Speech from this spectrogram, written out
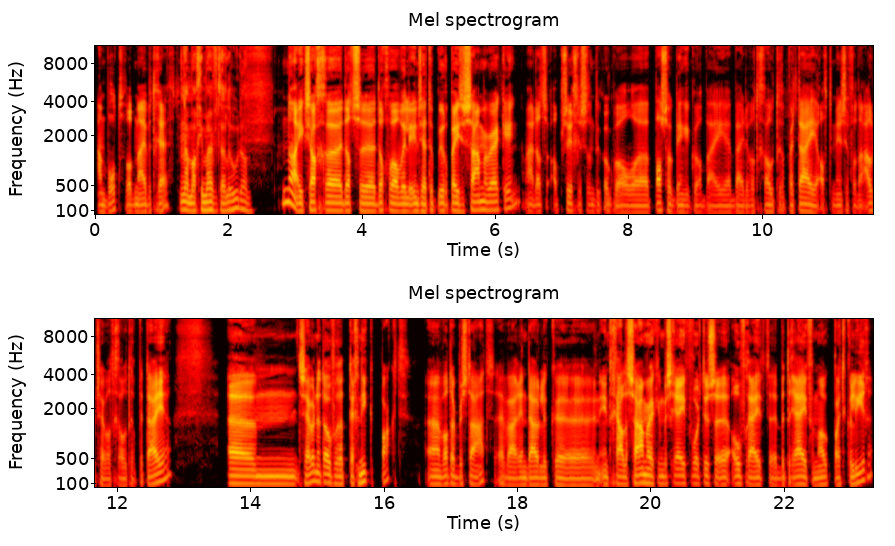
aan bod, wat mij betreft. Nou, mag je mij vertellen hoe dan? Nou, ik zag uh, dat ze toch wel willen inzetten op Europese samenwerking. Maar dat is, op zich is dat natuurlijk ook wel, uh, past ook denk ik wel bij, uh, bij de wat grotere partijen. Of tenminste van de oudsher wat grotere partijen. Um, ze hebben het over het techniekpact. wat er bestaat, waarin duidelijk een integrale samenwerking beschreven wordt tussen overheid, bedrijven, maar ook particulieren.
